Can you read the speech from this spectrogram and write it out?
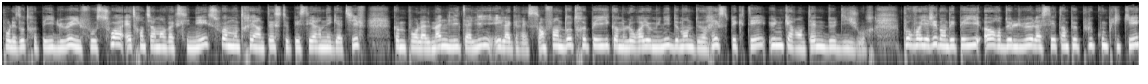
Pour les autres pays de l'UE, il faut soit être entièrement vacciné, soit montrer un test PCR négatif, comme pour l'Allemagne, l'Italie et la Grèce. Enfin, d'autres pays comme le Royaume-Uni demandent de respecter une quarantaine de 10 jours. Pour voyager dans des pays hors de l'UE, là c'est un peu plus compliqué.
